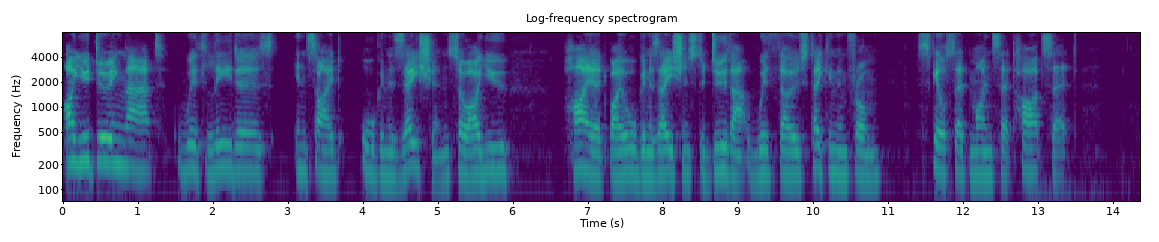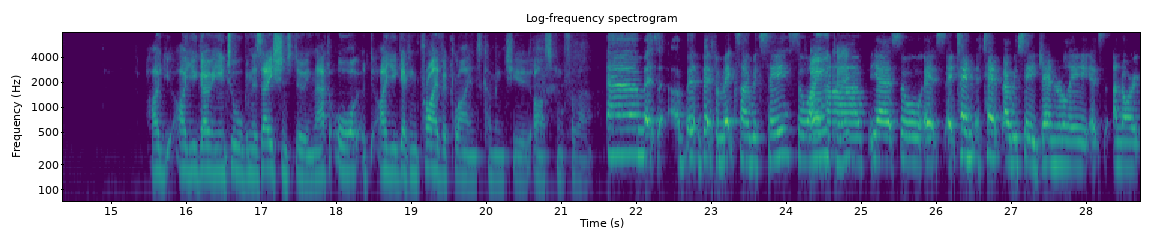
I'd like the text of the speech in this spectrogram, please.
are you doing that with leaders inside organizations? So are you hired by organizations to do that with those, taking them from skill set, mindset, heart set. Are you, are you going into organizations doing that or are you getting private clients coming to you asking for that? Um, it's a bit, bit of a mix, I would say. So I oh, okay. have, yeah, so it's, it tend, tend, I would say generally it's an org,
